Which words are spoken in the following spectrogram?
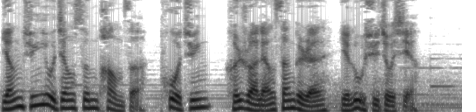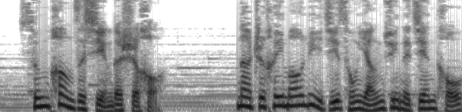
杨军又将孙胖子、破军和阮良三个人也陆续救醒。孙胖子醒的时候，那只黑猫立即从杨军的肩头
